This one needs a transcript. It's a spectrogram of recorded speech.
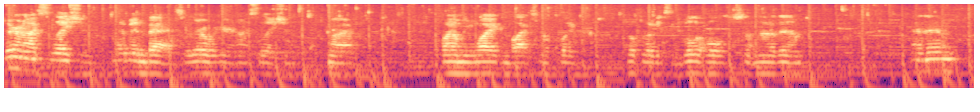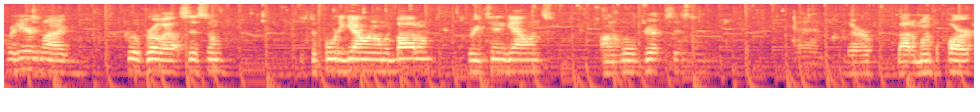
they're in isolation. They've been bad, so they're over here in isolation. My Wyoming white and black snowflake. Hopefully I'll get some bullet holes or something out of them. And then over here is my little grow out system. A 40 gallon on the bottom, three 10 gallons on a little drip system. And they're about a month apart.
